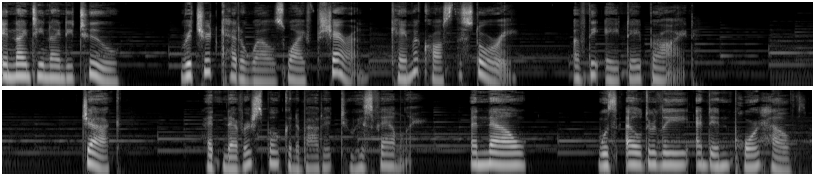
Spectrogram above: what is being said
In 1992, Richard Kettlewell's wife Sharon came across the story of the eight day bride. Jack had never spoken about it to his family, and now was elderly and in poor health,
